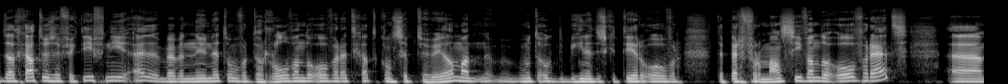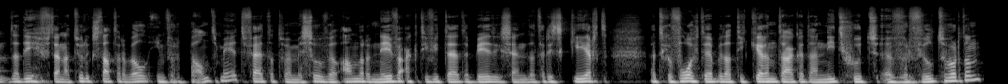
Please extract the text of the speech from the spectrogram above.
dat gaat dus effectief niet. Hè. We hebben nu net over de rol van de overheid gehad, conceptueel. Maar we moeten ook beginnen discussiëren over de performantie van de overheid. Uh, dat heeft dan natuurlijk staat er wel in verband mee. Het feit dat we met zoveel andere nevenactiviteiten bezig zijn, dat riskeert het gevolg te hebben dat die kerntaken dan niet goed uh, vervuld worden.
